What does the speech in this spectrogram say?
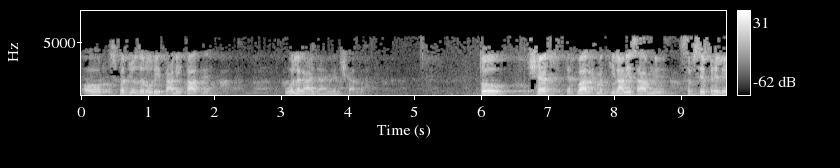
اور اس پر جو ضروری تعلیقات ہیں، وہ لگائے جائیں گے انشاءاللہ۔ تو شیخ اقبال احمد کیلانی صاحب نے سب سے پہلے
